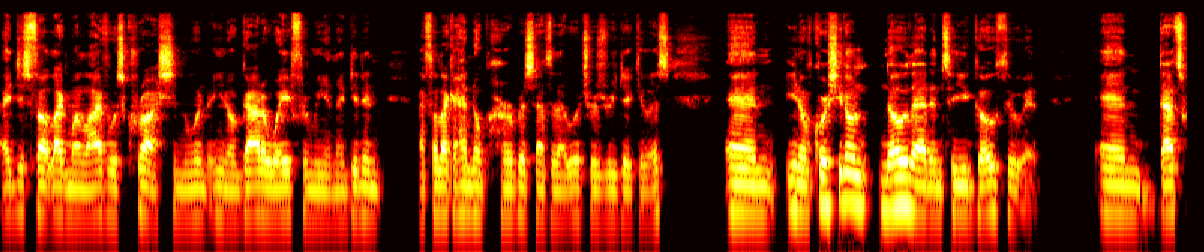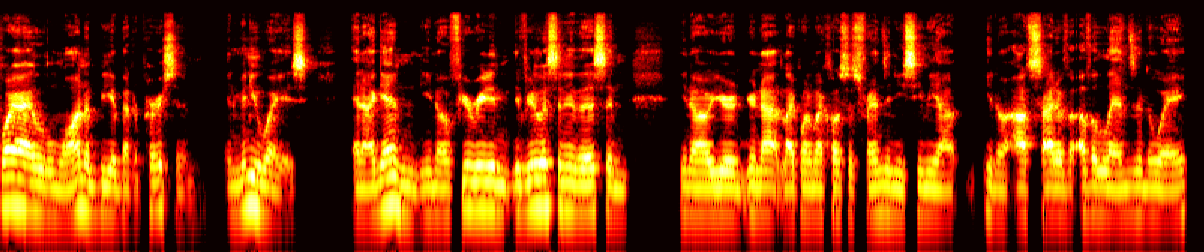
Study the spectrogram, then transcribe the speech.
I just felt like my life was crushed and when you know got away from me and I didn't I felt like I had no purpose after that, which was ridiculous. And you know, of course you don't know that until you go through it. And that's why I want to be a better person in many ways. And again, you know, if you're reading if you're listening to this and you know you're you're not like one of my closest friends and you see me out you know outside of, of a lens in a way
